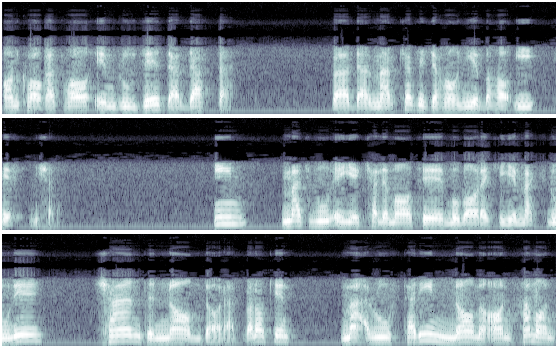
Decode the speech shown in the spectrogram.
آن کاغذها امروزه در دست است و در مرکز جهانی بهایی حفظ می شود این مجموعه کلمات مبارکه مکنونه چند نام دارد ولیکن معروفترین نام آن همان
